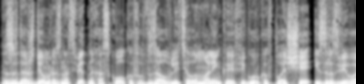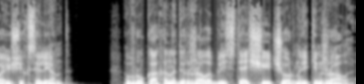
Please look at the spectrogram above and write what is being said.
За дождем разноцветных осколков в зал влетела маленькая фигурка в плаще из развивающихся лент. В руках она держала блестящие черные кинжалы.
